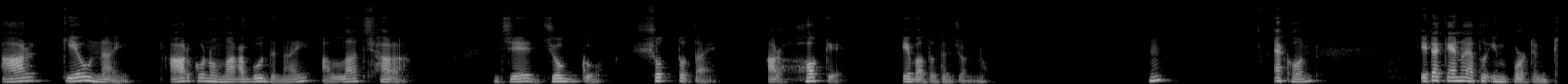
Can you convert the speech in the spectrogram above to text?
আর কেউ নাই, আর কোনো মাবুদ নাই আল্লাহ ছাড়া, যে যোগ্য সত্যতায় আর হকে এবাদতের জন্য। হুম? এখন এটা কেন এত ইম্পর্ট্যান্ট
